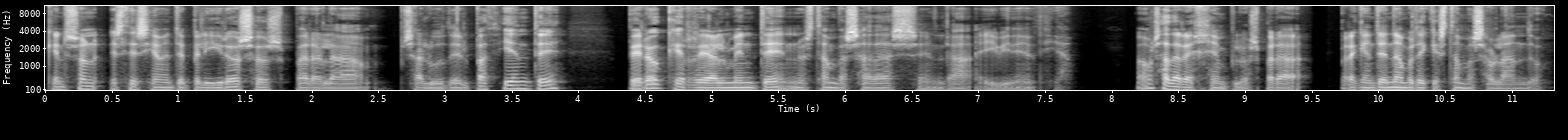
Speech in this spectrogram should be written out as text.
que son excesivamente peligrosos para la salud del paciente, pero que realmente no están basadas en la evidencia. Vamos a dar ejemplos para, para que entendamos de qué estamos hablando.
